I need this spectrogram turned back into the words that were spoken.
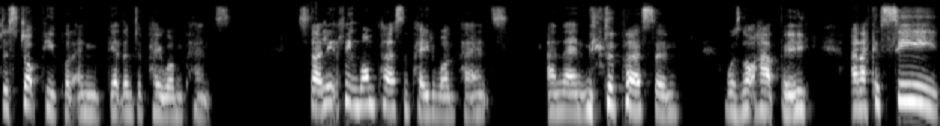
to stop people and get them to pay one pence. So I think one person paid one pence and then the other person was not happy and I could see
